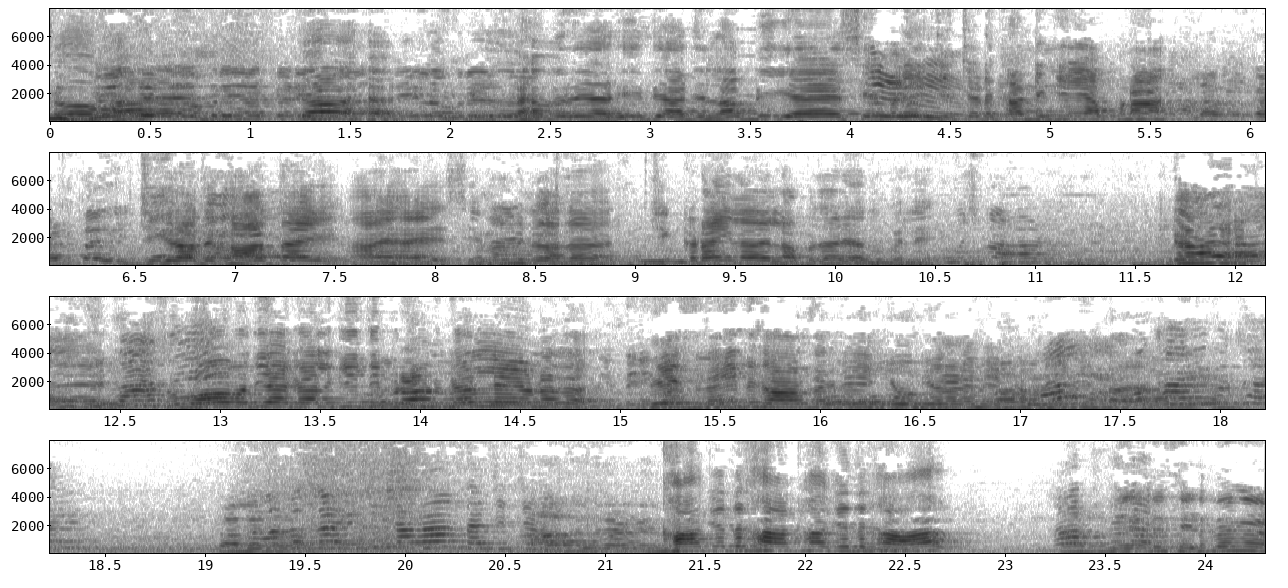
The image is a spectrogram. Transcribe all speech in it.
ਸੋ ਲੱਭ ਰਿਹਾ ਸੀ ਤੇ ਅੱਜ ਲੱਭ ਹੀ ਗਿਆ ਸਿਮਲੇ ਚਿੱਚੜ ਕੱਢ ਕੇ ਆਪਣਾ ਜਿਗਰਾ ਦਿਖਾਤਾ ਹੈ। ਹਾਏ ਹਾਏ ਸਿਮ ਮੈਨੂੰ ਲੱਗਦਾ ਚਿੱਕੜਾ ਹੀ ਨਾਲ ਲੱਭਦਾ ਰਿਹਾ ਤੂੰ ਪਹਿਲੇ। ਹਾਏ ਹਾਏ। ਸੋ ਬਹੁਤ ਵਧੀਆ ਗੱਲ ਕੀਤੀ। ਬ੍ਰਾਊਨ ਗਰਲ ਨੇ ਉਹਨਾਂ ਦਾ। ਫੇਸ ਨਹੀਂ ਦਿਖਾ ਸਕਦੇ ਕਿਉਂਕਿ ਉਹਨਾਂ ਨੇ ਮੇਕਅਪ ਨਹੀਂ ਕੀਤਾ ਹੈ। ਖਾ ਕੇ ਦਿਖਾ ਖਾ ਕੇ ਦਿਖਾ। ਮੇਰੇ ਤੇ ਸਿੱਟ ਦਾਂਗਾ।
